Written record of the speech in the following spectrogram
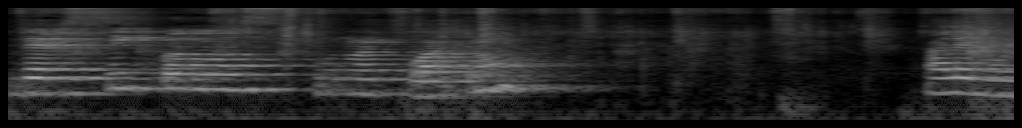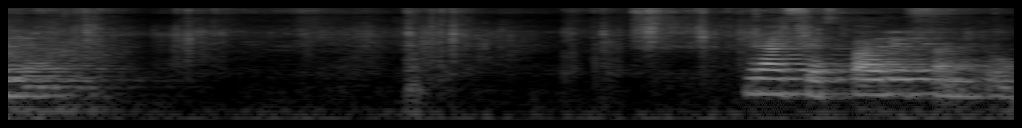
versículos 1 al 4. Aleluya. Gracias, Padre Santo.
